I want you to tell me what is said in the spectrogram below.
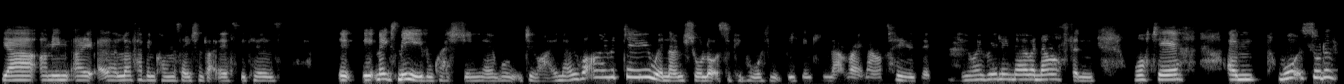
yeah. I mean, I, I love having conversations like this because it, it makes me even question, you know, well, do I know what I would do? And I'm sure lots of people wouldn't be thinking that right now too. That do I really know enough? And what if? Um, what sort of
